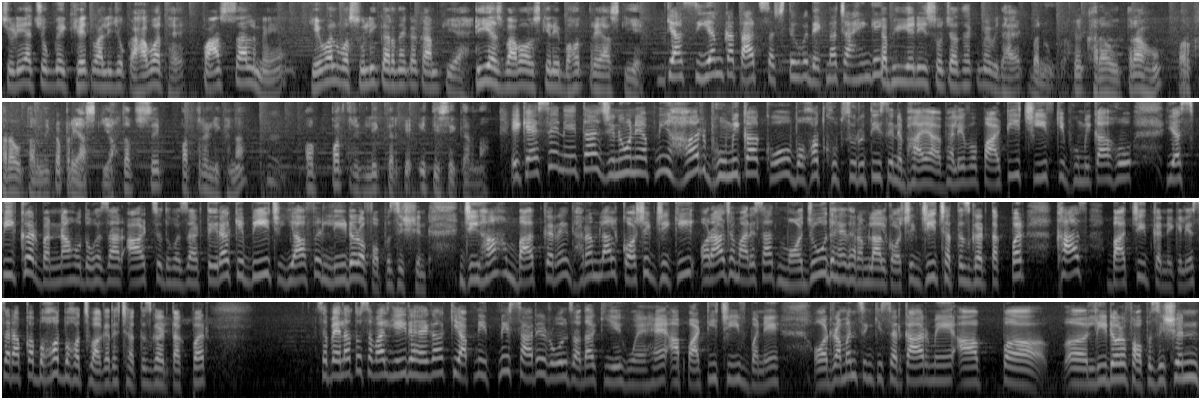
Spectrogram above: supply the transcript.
चिड़िया चुग गई खेत वाली जो कहावत है पाँच साल में केवल वसूली करने का काम किया है। टी एस बाबा उसके लिए बहुत प्रयास किए। क्या सीएम का ताज सचते हुए देखना चाहेंगे? कभी ये नहीं सोचा था कि मैं विधायक बनूँगा। मैं खरा उतरा हूँ और खरा उतरने का प्रयास किया तब से पत्र लिखना और पत्र लिख करके इति से करना। एक ऐसे नेता जिन्होंने अपनी हर भूमिका को बहुत खूबसूरती से निभाया। भले वो पार्टी चीफ की भूमिका हो या स्पीकर बनना हो 2008 से 2013 के बीच या फिर लीडर ऑफ़ ऑपोजिशन। जी हाँ हम बात कर रहे हैं धर्मलाल कौशिक जी की और आज हमारे साथ मौजूद हैं धर्मलाल कौशिक। जी छत्तीसगढ़ तक पर खास बातचीत करने के लिए। सर, आपका बहुत बहुत स्वागत है छत्तीसगढ़ तक पर। सर पहला तो सवाल यही रहेगा कि आपने इतने सारे रोल्स अदा किए हुए हैं, आप पार्टी चीफ बने और रमन सिंह की सरकार में आप लीडर ऑफ़ ऑपोजिशन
